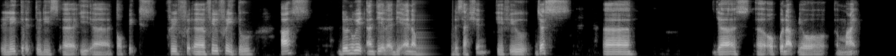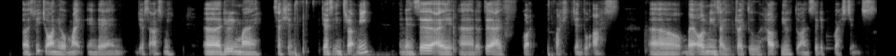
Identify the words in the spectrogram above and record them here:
related to these uh, uh, topics, free, uh, feel free to ask. Don't wait until at the end of the session. If you just uh, just uh, open up your mic, uh, switch on your mic, and then just ask me during my session. Just interrupt me, and then sir, I doctor, I've got a question to ask uh, by all means, I try to help you to answer the questions.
